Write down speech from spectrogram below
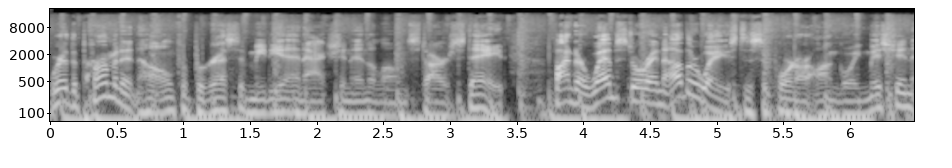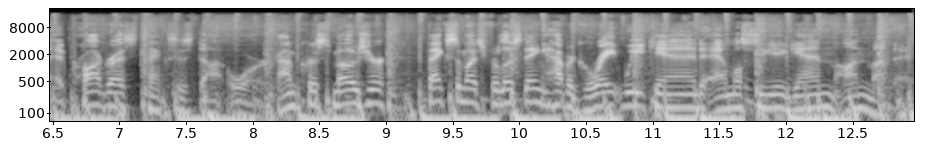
we're the permanent home for progressive media and action in the Lone Star State. Find our web store and other ways to support our ongoing mission at progresstexas.org. I'm Chris Mosier. Thanks so much for listening. Have a great weekend, and we'll see you again on Monday.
